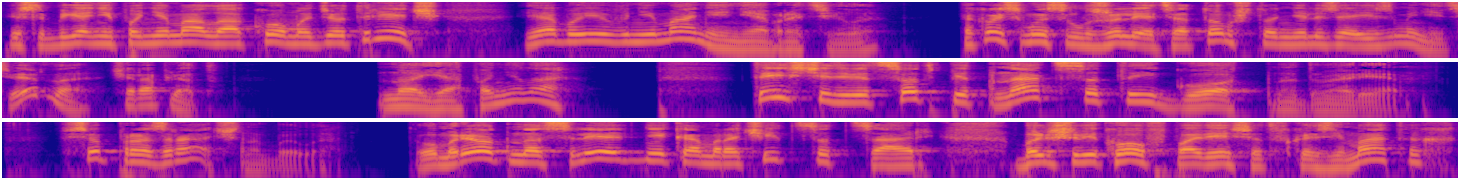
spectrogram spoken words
Если бы я не понимала, о ком идет речь, я бы и внимания не обратила. Какой смысл жалеть о том, что нельзя изменить, верно, Чероплет? Но я поняла». 1915 год на дворе. Все прозрачно было. Умрет наследник, омрачится царь, большевиков повесят в казематах,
